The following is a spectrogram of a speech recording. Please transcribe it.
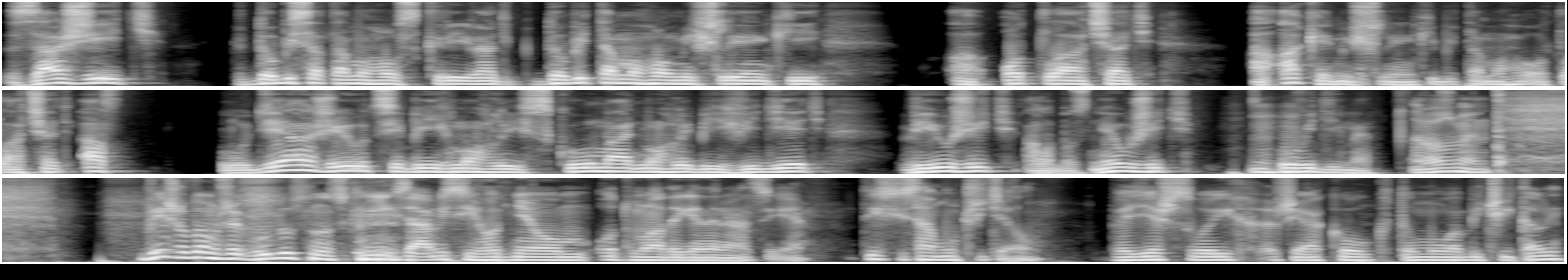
zažiť kto by sa tam mohol skrývať, kto by tam mohol myšlienky otláčať a aké myšlienky by tam mohol otláčať. A ľudia žijúci by ich mohli skúmať, mohli by ich vidieť, využiť alebo zneužiť. Mm-hmm. Uvidíme. Rozumiem. Vieš o tom, že budúcnosť kníh závisí hodne od mladej generácie. Ty si sám učiteľ. Vedieš svojich žiakov k tomu, aby čítali?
